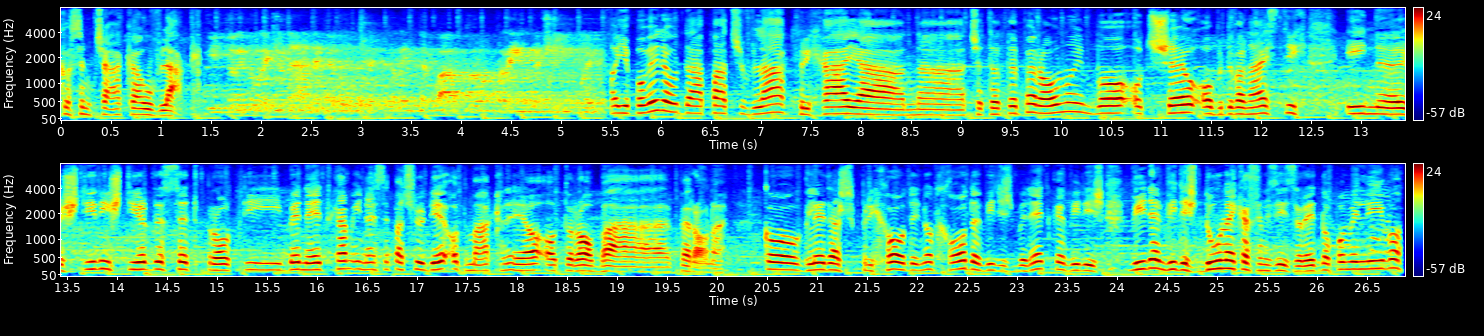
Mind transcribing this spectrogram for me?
ko sem čakal vlak. Je povedal, da pač vlak prihaja na četrtem peronu in bo odšel ob 12.44 proti Benetkam in naj se pač ljudje odmaknejo od roba perona ko gledaš prihode in odhode, vidiš Benetke, vidiš Viden, vidiš Dunaj, kar se mi zdi izredno pomenljivo.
